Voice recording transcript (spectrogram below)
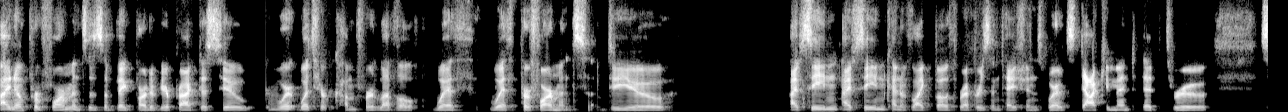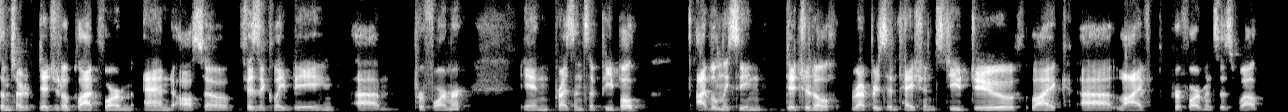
I know performance is a big part of your practice too. Where, what's your comfort level with with performance? Do you I've seen I've seen kind of like both representations where it's documented through some sort of digital platform and also physically being um, performer in presence of people. I've only seen digital representations. Do you do like uh, live performance as well?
